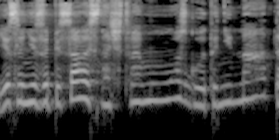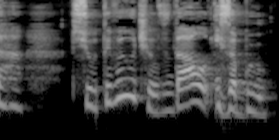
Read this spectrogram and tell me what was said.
Если не записалось, значит твоему мозгу это не надо. Все, ты выучил, сдал и забыл.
